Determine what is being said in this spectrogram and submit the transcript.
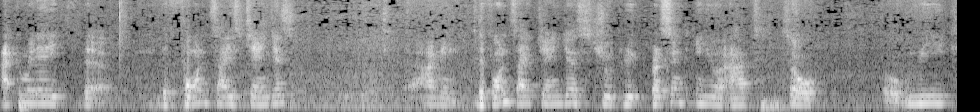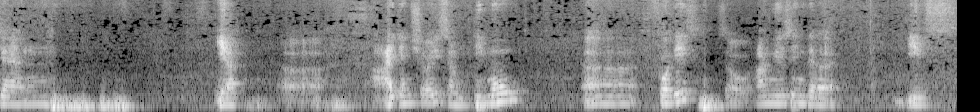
accommodate the, the font size changes I mean, the font size changes should be present in your app. So we can, yeah, uh, I can show you some demo uh, for this. So I'm using the this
